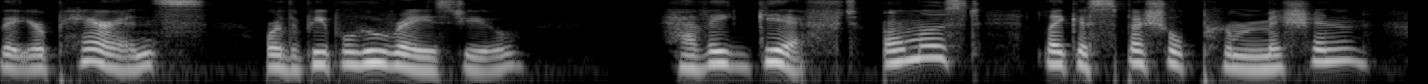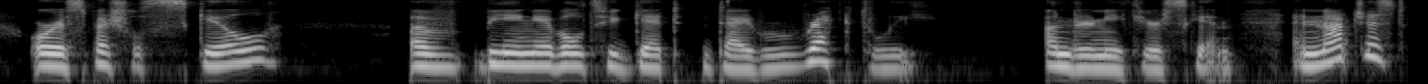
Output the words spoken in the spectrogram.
that your parents or the people who raised you have a gift, almost like a special permission or a special skill of being able to get directly underneath your skin. And not just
